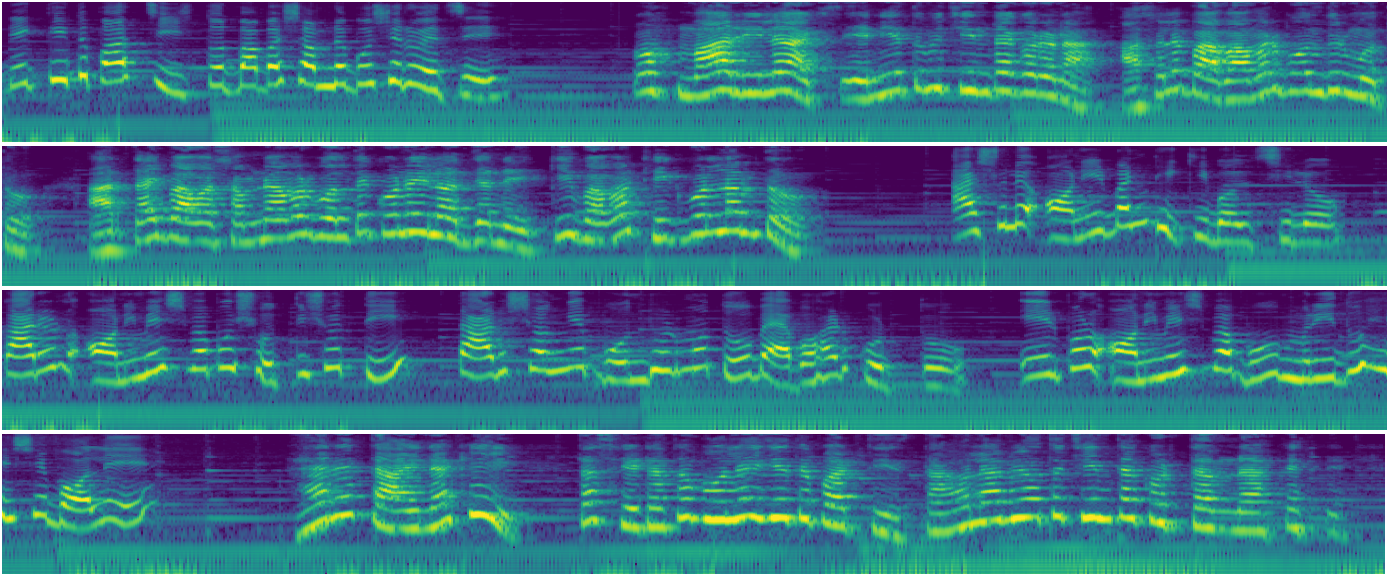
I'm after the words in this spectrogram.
দেখতেই তো পাচ্ছিস তোর বাবার সামনে বসে রয়েছে। ওহ মা রিল্যাক্স এ নিয়ে তুমি চিন্তা করো না। আসলে বাবা আমার বন্ধুর মতো। আর তাই বাবার সামনে আমার বলতে কোনোই লজ্জা নেই। কি বাবা ঠিক বললাম তো? আসলে অনির্বাণ ঠিকই বলছিল। কারণ অনিমেষবাবু সত্যি সত্যি তার সঙ্গে বন্ধুর মতো ব্যবহার করত। এরপর অনিমেষবাবু মৃদু হেসে বলে হ্যাঁ রে তাই নাকি? তা সেটা তো বলেই যেতে পারতিস। তাহলে আমি অত চিন্তা করতাম না।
